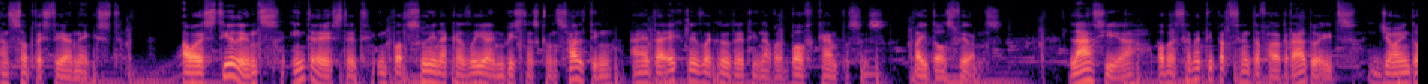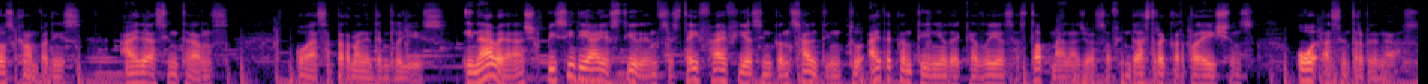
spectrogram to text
and Sopra Next. Our students interested in pursuing a career in business consulting are directly recruited in our both campuses by those firms. Last year, over 70% of our graduates joined those companies either as interns or as a permanent employees. In average, BCDI students stay five years in consulting to either continue their careers as top managers of industrial corporations or as entrepreneurs.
